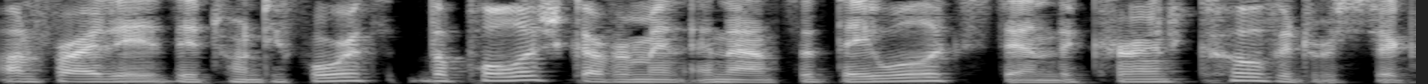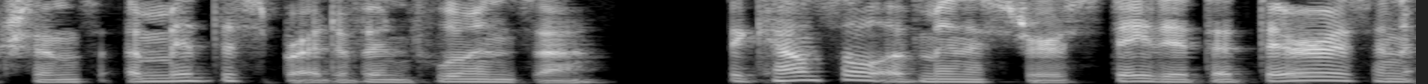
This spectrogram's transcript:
On Friday, the 24th, the Polish government announced that they will extend the current COVID restrictions amid the spread of influenza. The Council of Ministers stated that there is an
